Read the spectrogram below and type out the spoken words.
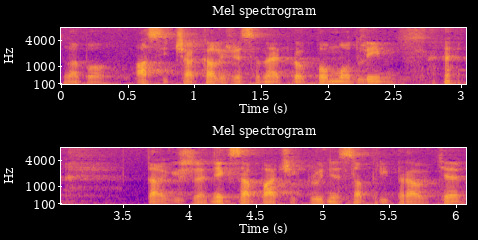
lebo asi čakali, že sa najprv pomodlím. Takže nech sa páči, kľudne sa pripravte.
